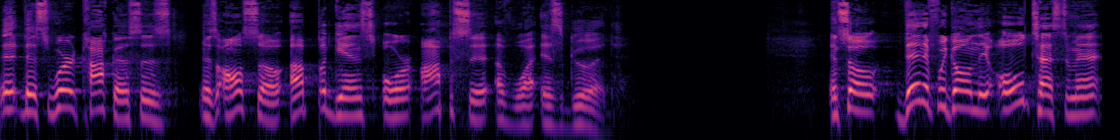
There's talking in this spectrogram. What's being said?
it, this word kakos is, is also up against or opposite of what is good. And so then if we go in the Old Testament,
